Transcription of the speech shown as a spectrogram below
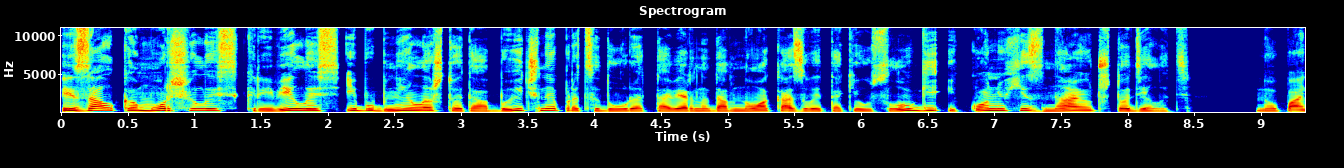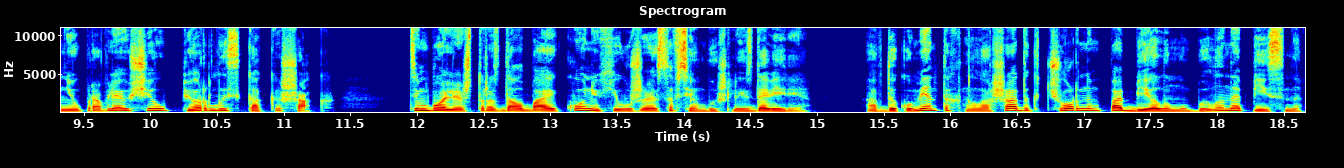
Изалка морщилась, кривилась и бубнила, что это обычная процедура, таверна давно оказывает такие услуги, и конюхи знают, что делать. Но пани управляющая уперлась, как и шаг. Тем более, что раздолбая конюхи уже совсем вышли из доверия. А в документах на лошадок черным по белому было написано,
